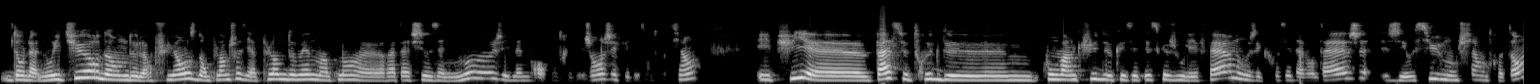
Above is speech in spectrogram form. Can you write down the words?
dans la nourriture, dans de l'influence, dans plein de choses. Il y a plein de domaines maintenant euh, rattachés aux animaux. J'ai même rencontré des gens, j'ai fait des entretiens. Et puis, euh, pas ce truc de convaincu de que c'était ce que je voulais faire. Donc, j'ai creusé davantage. J'ai aussi eu mon chien entre-temps.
